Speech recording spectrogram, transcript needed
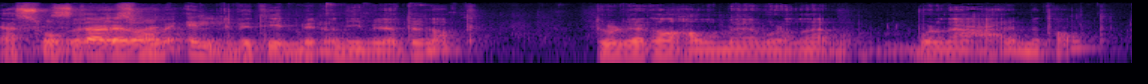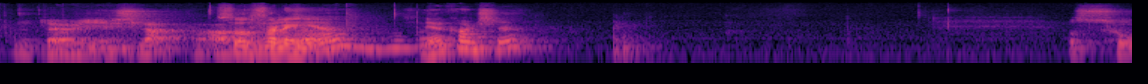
Jeg sover, er. 11 timer og 9 minutter i natt. Tror du det kan ha noe med hvordan jeg, hvordan jeg er mentalt? Stått for lenge? Ja, kanskje. Og så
